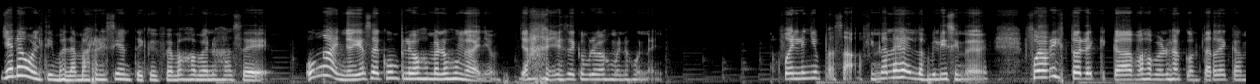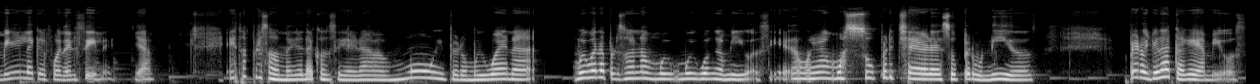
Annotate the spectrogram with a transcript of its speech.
Y en la última, la más reciente, que fue más o menos hace un año, ya se cumple más o menos un año, ya, ya se cumple más o menos un año fue el año pasado, finales del 2019. Fue una historia que acaba más o menos a contar de Camila que fue en el cine, ¿ya? Esta persona yo la consideraba muy, pero muy buena, muy buena persona, muy, muy buen amigo, así, éramos súper chéveres, súper unidos. Pero yo la cagué, amigos.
